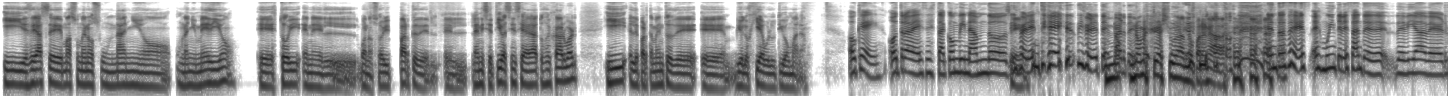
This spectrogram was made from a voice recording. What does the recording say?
y desde hace más o menos un año, un año y medio, eh, estoy en el, bueno, soy parte de la iniciativa Ciencia de Datos de Harvard y el Departamento de Biología Evolutiva Humana. Ok, otra vez está combinando diferentes, diferentes partes. No me estoy ayudando para nada. Entonces es, es, muy interesante. debía haber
